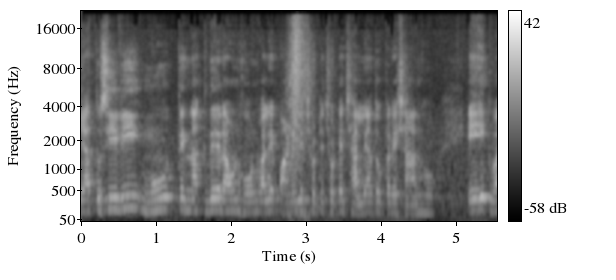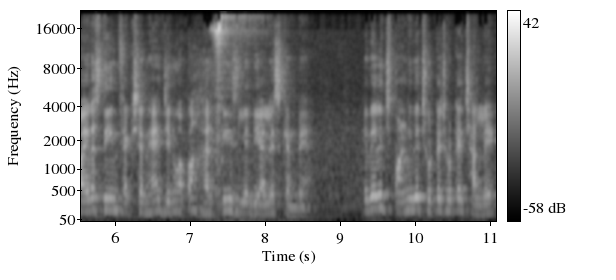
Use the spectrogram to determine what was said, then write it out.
ਕਿਆ ਤੁਸੀਂ ਵੀ ਮੂੰਹ ਤੇ ਨੱਕ ਦੇ ਅਰਾਊਂਡ ਹੋਣ ਵਾਲੇ ਪਾਣੀ ਦੇ ਛੋਟੇ-ਛੋਟੇ ਛਾਲਿਆਂ ਤੋਂ ਪਰੇਸ਼ਾਨ ਹੋ? ਇਹ ਇੱਕ ਵਾਇਰਸ ਦੀ ਇਨਫੈਕਸ਼ਨ ਹੈ, ਜਿਹਨੂੰ ਆਪਾਂ ਹਰਪੀਜ਼ ਲੇਬੀਆਲਿਸ ਕਹਿੰਦੇ ਹਾਂ। ਇਹਦੇ ਵਿੱਚ ਪਾਣੀ ਦੇ ਛੋਟੇ-ਛੋਟੇ ਛਾਲੇ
